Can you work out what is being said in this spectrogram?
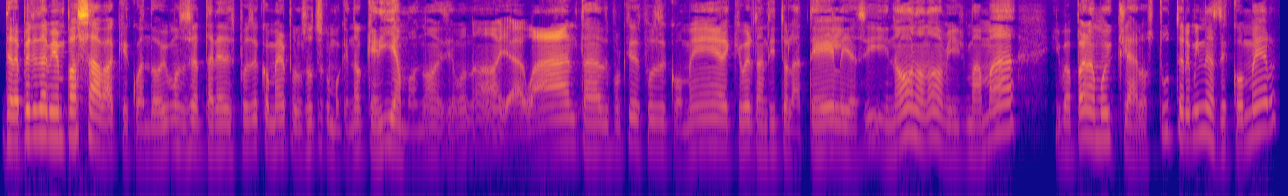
de repente también pasaba que cuando íbamos a hacer tarea después de comer, pues nosotros como que no queríamos, ¿no? Decíamos, no, ya aguanta, ¿por qué después de comer? Hay que ver tantito la tele y así. Y no, no, no, mi mamá y papá eran muy claros. Tú terminas de comer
